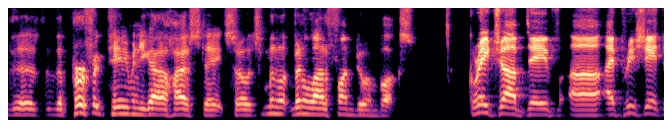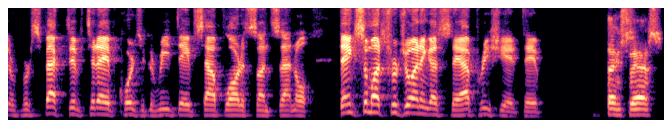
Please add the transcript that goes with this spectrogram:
the the perfect team and you got ohio state so it's been, been a lot of fun doing books Great job, Dave. Uh, I appreciate the perspective today. Of course, you can read Dave South Florida Sun Sentinel. Thanks so much for joining us today. I appreciate it, Dave. Thanks, Zas.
